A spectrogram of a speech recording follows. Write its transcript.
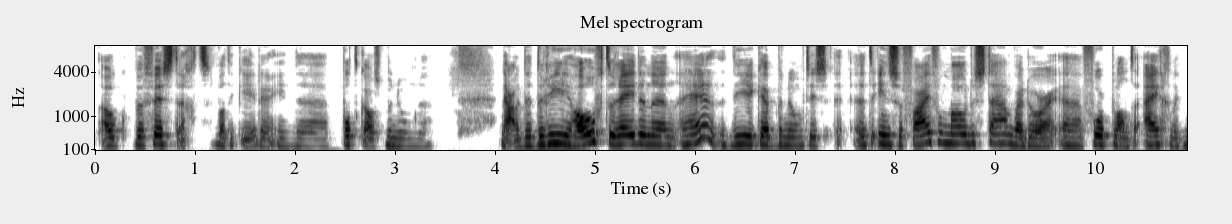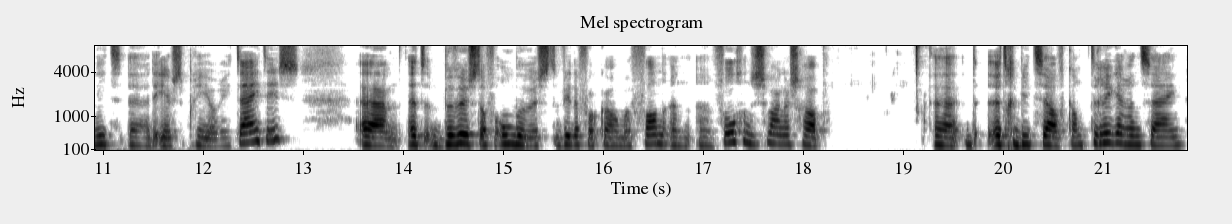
ook bevestigd, wat ik eerder in de podcast benoemde. Nou, de drie hoofdredenen hè, die ik heb benoemd is het in survival mode staan, waardoor voorplanten eigenlijk niet de eerste prioriteit is. Uh, het bewust of onbewust willen voorkomen van een, een volgende zwangerschap. Uh, het gebied zelf kan triggerend zijn.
